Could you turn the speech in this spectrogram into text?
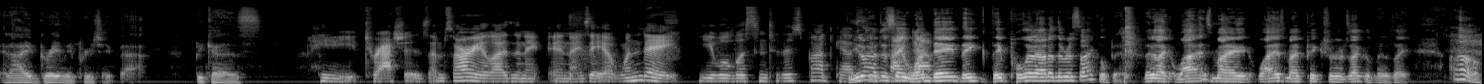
and I greatly appreciate that because He trashes. I'm sorry, Eliza and- Isaiah. One day you will listen to this podcast. you don't have to say one out. day they they pull it out of the recycle bin. They're like, "Why is my why is my picture in the recycle bin?" It's like, "Oh,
